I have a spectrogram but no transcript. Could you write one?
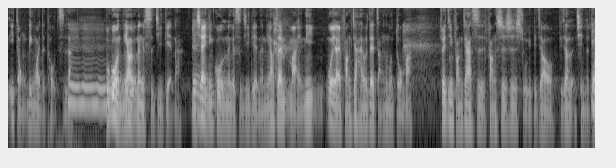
一种另外的投资啊。嗯、哼哼哼，不过你要有那个时机点啊，你现在已经过了那个时机点了，你要再买，你未来房价还会再涨那么多吗？最近房价是房市是属于比较比较冷清的状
